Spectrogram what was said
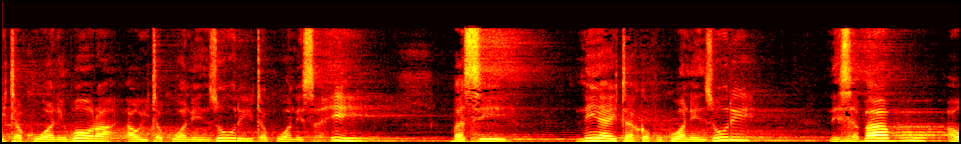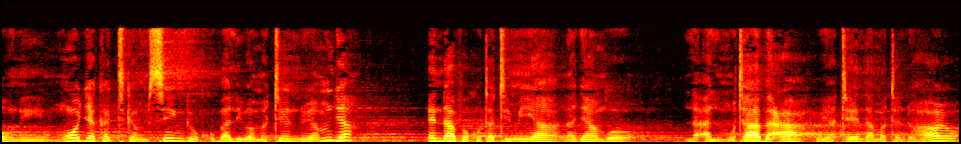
itakuwa ni bora au itakuwa ni nzuri itakuwa ni sahihi basi nia itakapokuwa ni nzuri ni sababu au ni moja katika msingi wa kukubaliwa matendo ya mja endapo kutatimia na jambo la almutabaa kuyatenda matendo hayo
